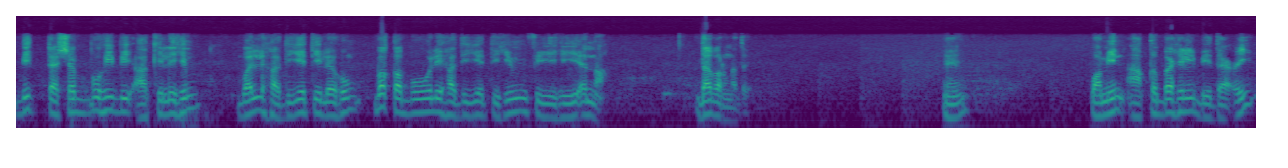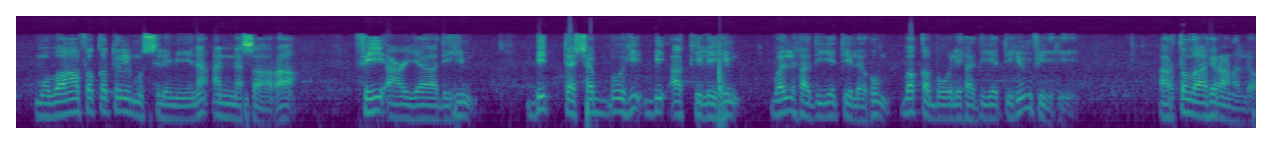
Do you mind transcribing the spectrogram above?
ബി തഷബുഹി ബി അഖിലിഹിം വൽ ഹദിയത്തിലഹും വ കബൂലി ഹദിയത്തിഹിം ഫീഹി എന്ന. ഇതാ പറഞ്ഞത്. വമിൻ അക്ബഹിൽ ബിദായി മുവാഫക്കത്തുൽ മുസ്ലിമീന അൻ നസാറ ഫി അയാദിഹിം ബി തഷബുഹി ബി അഖിലിഹിം വൽ ഹദിയത്തി ലഹും വ കബൂലി ഹദിയത്തിഹിം ഫിഹി. അർത്ഥം ലാഹിറാണല്ലോ.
